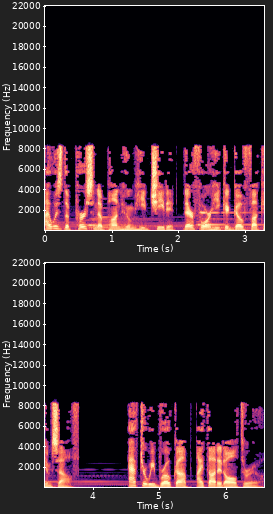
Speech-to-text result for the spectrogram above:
I was the person upon whom he'd cheated, therefore he could go fuck himself. After we broke up, I thought it all through.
